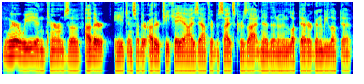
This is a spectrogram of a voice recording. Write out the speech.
Where are we in terms of other agents? Are there other TKIs out there besides crizotinib that have been looked at or going to be looked at?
